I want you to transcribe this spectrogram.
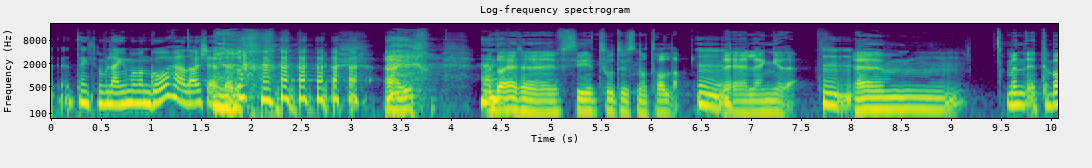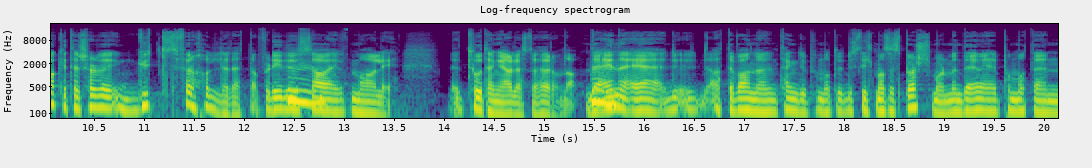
Jeg tenkte hvor lenge må man gå her da, Kjetil? Nei, men da er det siden 2012, da. Mm. Det er lenge, det. Mm. Um, men tilbake til selve gudsforholdet ditt, fordi du mm. sa Mali To ting jeg har lyst til å høre om. da. Det mm. ene er at det var en ting du på en måte, du stilte masse spørsmål, men det er på en måte en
